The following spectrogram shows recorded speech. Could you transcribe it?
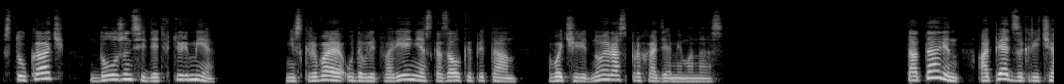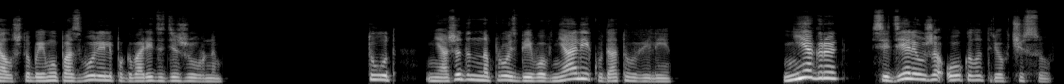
Стукач должен сидеть в тюрьме. Не скрывая удовлетворения, сказал капитан, в очередной раз проходя мимо нас. Татарин опять закричал, чтобы ему позволили поговорить с дежурным. Тут неожиданно просьбе его вняли и куда-то увели. Негры Сидели уже около трех часов.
